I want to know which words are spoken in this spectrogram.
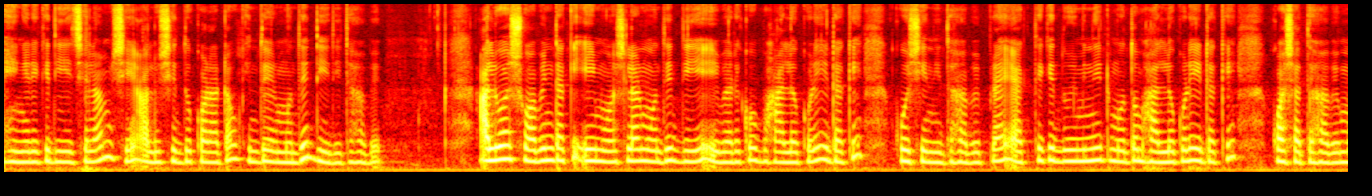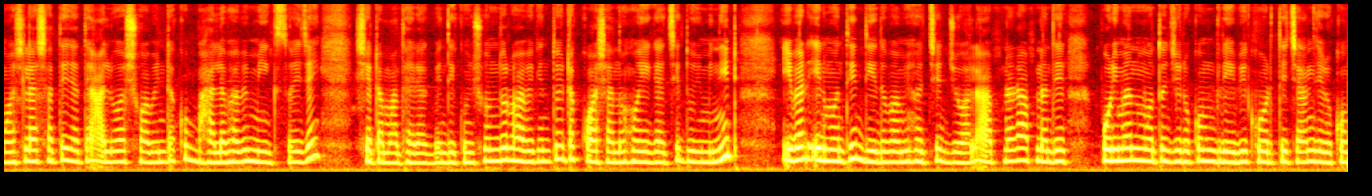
ভেঙে রেখে দিয়েছিলাম সেই আলু সিদ্ধ করাটাও কিন্তু এর মধ্যে দিয়ে দিতে হবে। আলু আর সোয়াবিনটাকে এই মশলার মধ্যে দিয়ে এবারে খুব ভালো করে এটাকে কষিয়ে নিতে হবে। প্রায় এক থেকে দুই মিনিট মতো ভালো করে এটাকে কষাতে হবে। মশলার সাথে যাতে আলু আর সোয়াবিনটা খুব ভালোভাবে মিক্স হয়ে যায়, সেটা মাথায় রাখবেন। দেখুন, সুন্দরভাবে কিন্তু এটা কষানো হয়ে গেছে দুই মিনিট। এবার এর মধ্যে দিয়ে দেবো আমি হচ্ছে জল। আপনারা আপনাদের পরিমাণ মতো যেরকম গ্রেভি করতে চান, যেরকম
